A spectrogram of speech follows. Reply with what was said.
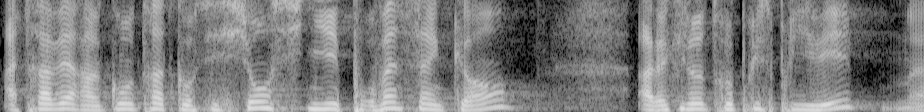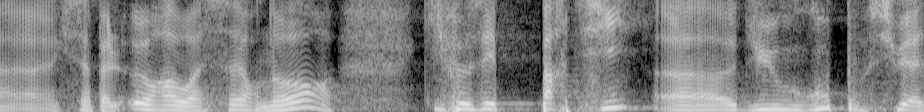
à travers un contrat de concession signé pour 25 ans avec une entreprise privée euh, qui s'appelle Eurowasser Nord, qui faisait partie euh, du groupe Suez,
